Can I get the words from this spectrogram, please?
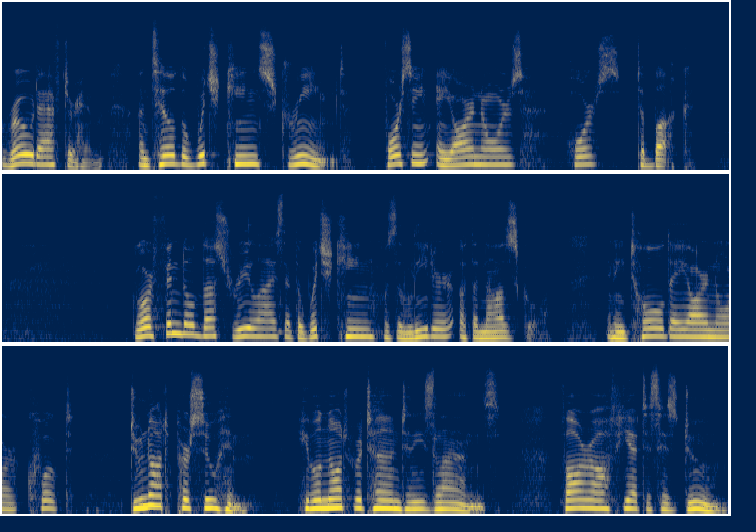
rode after him until the Witch King screamed, forcing Eärnur's horse to buck. Glorfindel thus realized that the Witch King was the leader of the Nazgul, and he told Eärnur, quote, Do not pursue him. He will not return to these lands. Far off yet is his doom,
